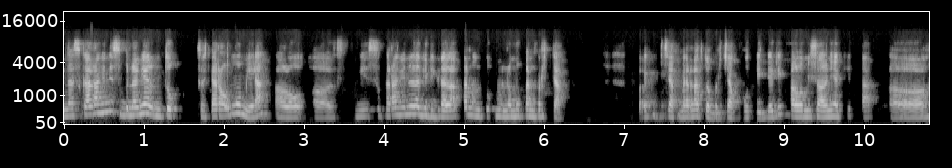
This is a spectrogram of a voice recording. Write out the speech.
nah sekarang ini sebenarnya untuk secara umum ya, kalau uh, sekarang ini lagi digalakkan untuk menemukan bercak baik bercak merah atau bercak putih. Jadi kalau misalnya kita uh,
